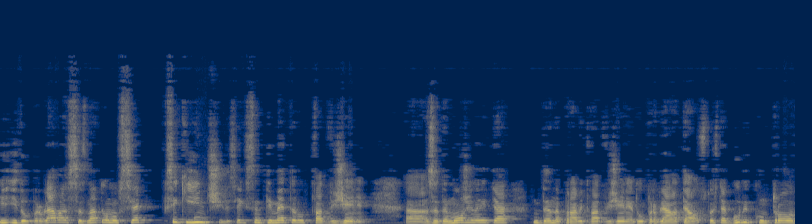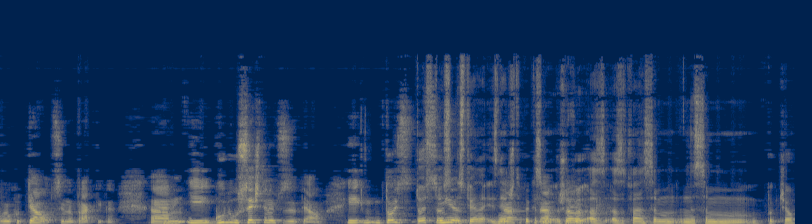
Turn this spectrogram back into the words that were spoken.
и, и да управлява съзнателно всек, всеки инч или всеки сантиметър от това движение а, за да може нали, тя да направи това движение, да управлява тялото. Тоест тя губи контрола върху тялото си на практика а, mm. и губи усещането за тяло. И, тоест, тоест, ние... Стояна, извинявай, да, ще прекъсна, да, защото да, аз, аз затова не съм, не съм пък чел.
